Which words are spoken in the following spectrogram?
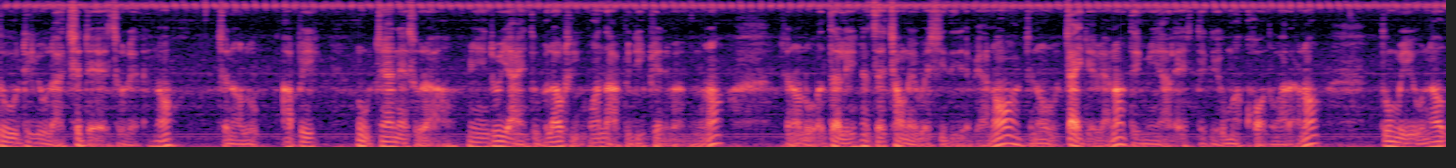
သူ့ကိုဒီလိုလားချစ်တယ်ဆိုတဲ့နော်ကျွန်တော်တို့အပေးမှုကျမ်းတယ်ဆိုတာမြင်တွေ့ရရင်သူဘယ်လောက်ထိဝမ်းသာပီတိဖြစ်နေမှာမလဲနော် ကျွန်တော်တို့အသက်လေး26နှစ်ပဲရှိသေးတယ်ဗျာနော်ကျွန်တော်တို့ကြိုက်တယ်ဗျာနော်တင်မင်းရလဲတကယ်မှခေါ်သွားတာနော်သူ့မိကိုနောက်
